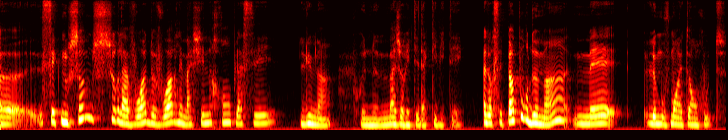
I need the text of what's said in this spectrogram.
euh, c'est que nous sommes sur la voie de voir les machines remplacer l'humain pour une majorité d'activités. Alors c'est pas pour demain, mais le mouvement est en route.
